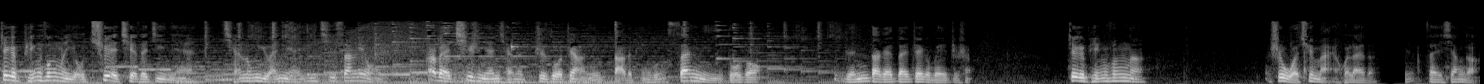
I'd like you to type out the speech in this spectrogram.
这个屏风呢有确切的纪年，乾隆元年一七三六年，二百七十年前的制作这样一大的屏风，三米多高，人大概在这个位置上。这个屏风呢是我去买回来的，在香港。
